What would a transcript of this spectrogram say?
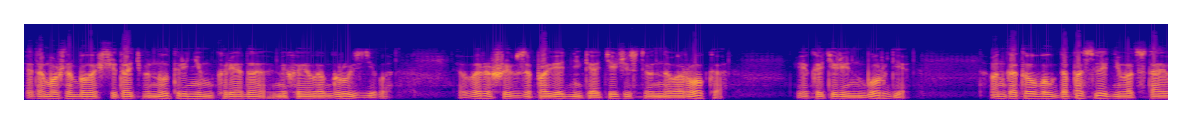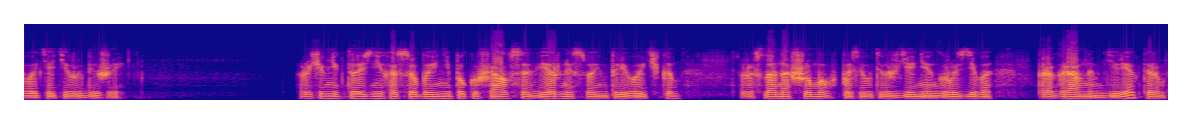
Это можно было считать внутренним кредо Михаила Груздева, выросший в заповеднике отечественного рока в Екатеринбурге, он готов был до последнего отстаивать эти рубежи. Впрочем, никто из них особо и не покушался, верный своим привычкам. Руслан Ашумов после утверждения Груздева программным директором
